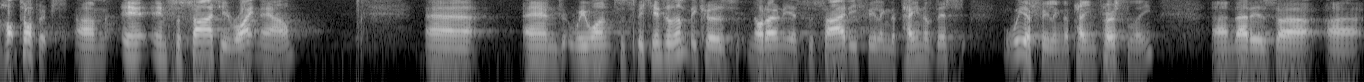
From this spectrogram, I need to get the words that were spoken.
hot topics um, in, in, society right now. Uh, and we want to speak into them because not only is society feeling the pain of this, we are feeling the pain personally. And that is, uh, uh,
